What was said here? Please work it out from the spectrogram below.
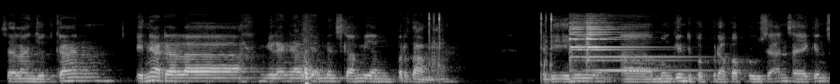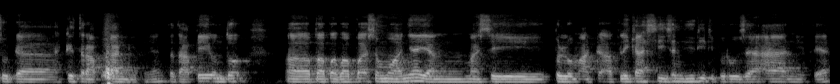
saya lanjutkan. Ini adalah millennial campaigns kami yang pertama. Jadi ini uh, mungkin di beberapa perusahaan saya yakin sudah diterapkan gitu ya. Tetapi untuk eh, bapak-bapak uh, semuanya yang masih belum ada aplikasi sendiri di perusahaan gitu ya.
